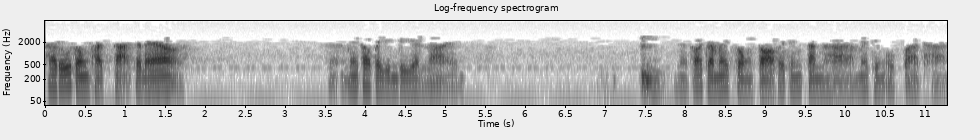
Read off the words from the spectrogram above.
ถ้ารู้ตรงผัสสะจะแล้ว ไม่เข้าไปยินดียินลายก็จะไม่ส่งต่อไปถึงตัณหา ไม่ถึงอุปาทาน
